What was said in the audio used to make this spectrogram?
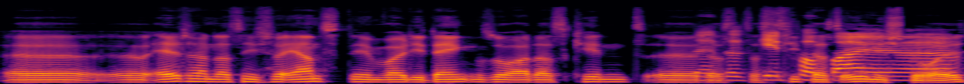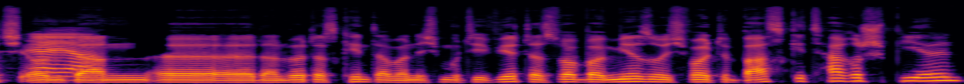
äh, äh, Eltern das nicht so ernst nehmen, weil die denken so, ah, das Kind, äh, das, das das zieht das vorbei, eh nicht ja. durch. Ja, und ja. dann, äh, dann wird das Kind aber nicht motiviert. Das war bei mir so, ich wollte Bassgitarre spielen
